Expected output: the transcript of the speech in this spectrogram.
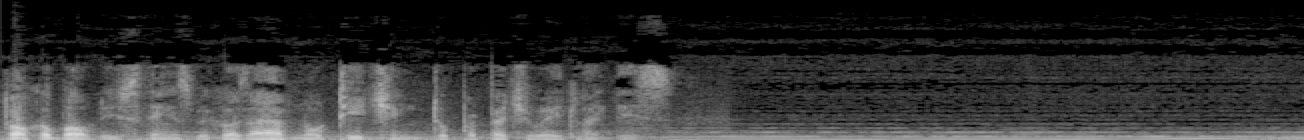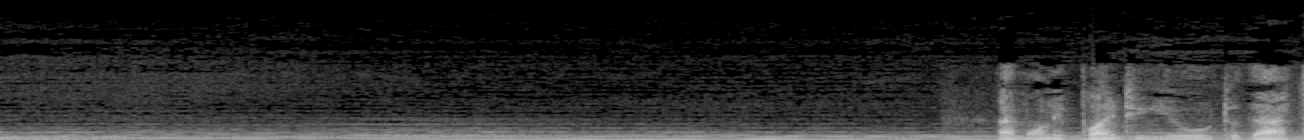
talk about these things because I have no teaching to perpetuate like this. I'm only pointing you to that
